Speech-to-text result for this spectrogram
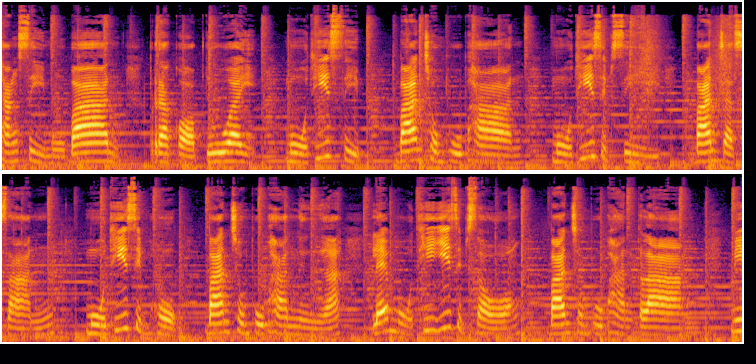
ทั้ง 4 หมู่บ้าน ประกอบด้วย หมู่ที่ 10 บ้านชมพูพาน หมู่ที่ 14 บ้านจัดสรร หมู่ที่ 16 บ้านชมพูพานเหนือ และหมู่ที่ 22 บ้านชมพูพานกลาง มี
